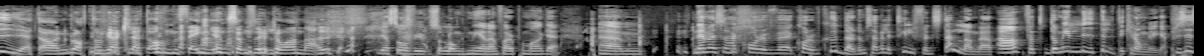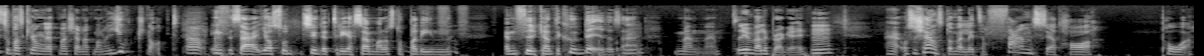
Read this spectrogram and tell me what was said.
i ett örngott om vi har klätt om sängen som du lånar. Jag sov ju så långt nedanför på mage. Ehm, nej men så här korv, korvkuddar, de är väldigt tillfredsställande. Att, Ja. För att de är lite, lite krångliga. Precis så pass krångliga att man känner att man har gjort något. Ja. Inte så här, jag sydde tre sömmar och stoppade in en fyrkantig kudde i. Så, här. Mm. Men, eh, så det är en väldigt bra grej. Mm. Eh, och så känns de väldigt så här, fancy att ha på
